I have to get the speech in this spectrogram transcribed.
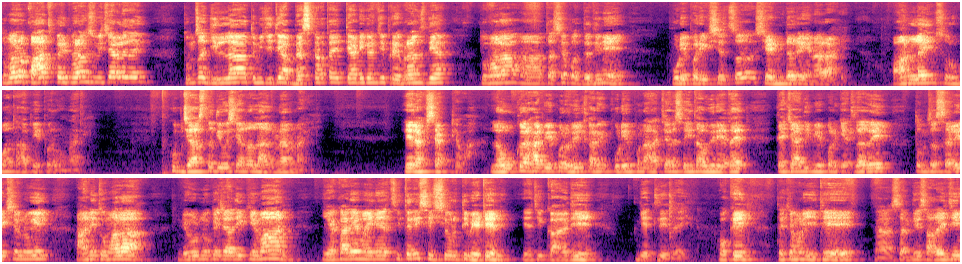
तुम्हाला पाच प्रेफरन्स विचारले जाईल. तुमचा जिल्हा तुम्ही जिथे अभ्यास करताय त्या ठिकाणची प्रेफरन्स द्या. तुम्हाला तशा पद्धतीने पुढे परीक्षेचं सेंटर येणार आहे. ऑनलाईन स्वरूपात हा पेपर होणार आहे. खूप जास्त दिवस याला लागणार नाही. हे लक्षात ठेवा. लवकर हा पेपर होईल कारण पुढे पुन्हा आचारसंहिता वगैरे येत आहेत. त्याच्या आधी पेपर घेतला जाईल. तुमचं सलेक्शन होईल आणि तुम्हाला निवडणुकीच्या आधी किमान एखाद्या महिन्याची तरी शिष्यवृत्ती भेटेल याची काळजी घेतली जाईल. ओके त्याच्यामुळे इथे संधी साधायची.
